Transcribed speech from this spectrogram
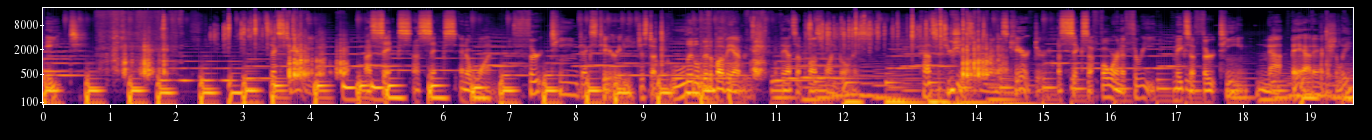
8. Dexterity. A 6, a 6, and a 1. 13 dexterity. Just a little bit above average. That's a plus 1 bonus. Constitution score on this character. A 6, a 4, and a 3 makes a 13. Not bad, actually.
